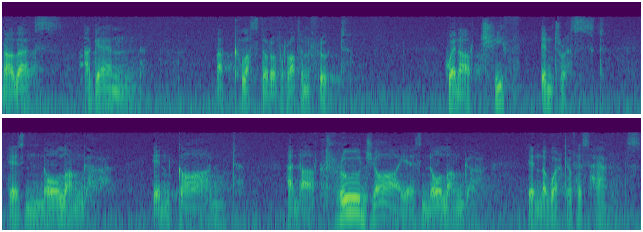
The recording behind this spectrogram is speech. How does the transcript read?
Now that's again a cluster of rotten fruit when our chief interest is no longer in God and our true joy is no longer in the work of his hands.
